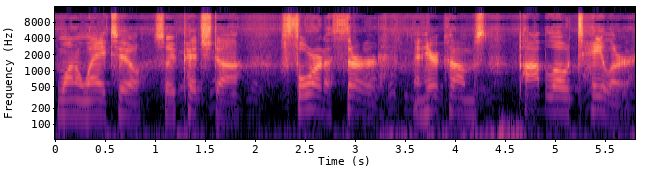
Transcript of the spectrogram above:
One away, too. So he pitched uh, four and a third. And here comes Pablo Taylor.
